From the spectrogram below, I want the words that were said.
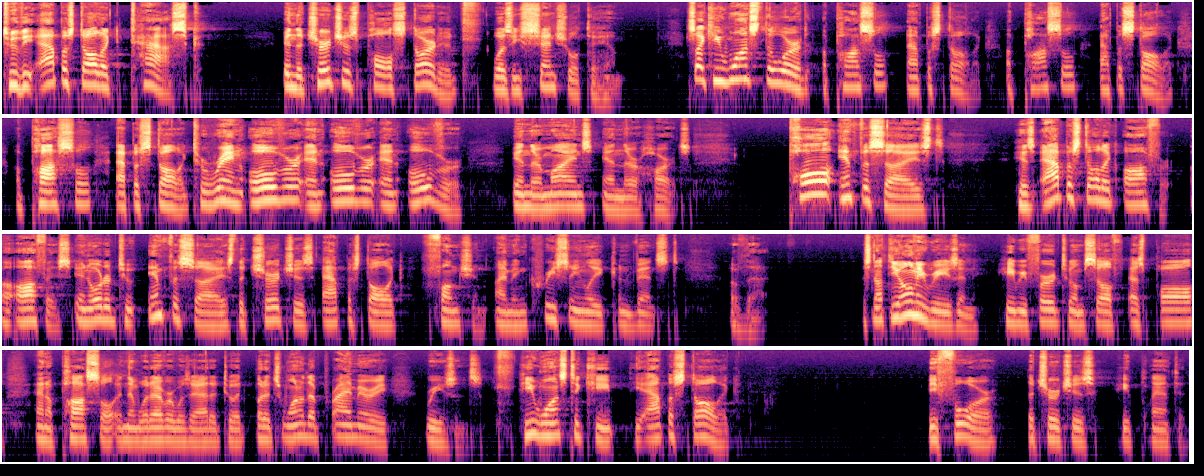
to the apostolic task in the churches Paul started was essential to him. It's like he wants the word apostle, apostolic, apostle, apostolic, apostle, apostolic to ring over and over and over in their minds and their hearts. Paul emphasized his apostolic offer, uh, office in order to emphasize the church's apostolic function. I'm increasingly convinced of that. It's not the only reason he referred to himself as Paul, an apostle, and then whatever was added to it, but it's one of the primary reasons. He wants to keep the apostolic before the churches he planted.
